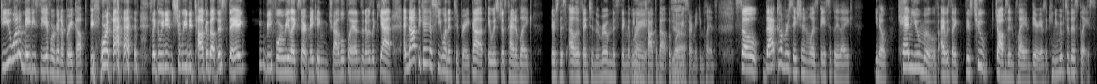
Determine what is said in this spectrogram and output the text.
"Do you want to maybe see if we're going to break up before that?" it's like we need should we need to talk about this thing before we like start making travel plans and I was like, "Yeah." And not because he wanted to break up. It was just kind of like there's this elephant in the room, this thing that we need to talk about before Yeah. we start making plans. So that conversation was basically like, you know, can you move? I was like, there's two jobs in play in theory. I was like, can you move to this place?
